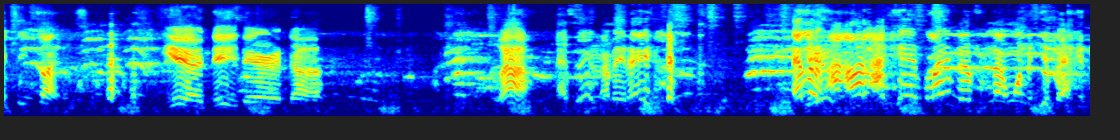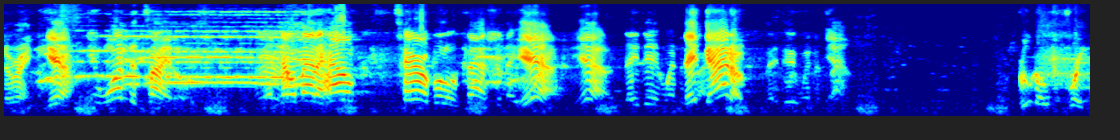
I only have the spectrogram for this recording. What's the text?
tag team titles. yeah, indeed, there. And uh, wow, that's it. I mean, hey. and look, I, I, I, can't blame them for not wanting to get back in the ring. Yeah. You won the title. And no matter how terrible or fashion they Yeah, won, yeah. They did win the They got them. They did win the yeah. title. Rudolph Freight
